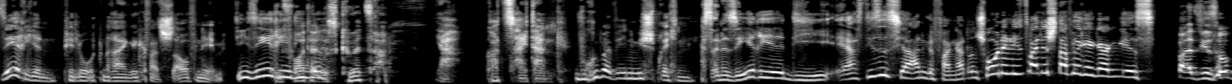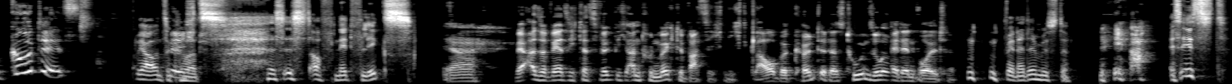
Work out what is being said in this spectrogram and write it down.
Serienpiloten reingequatscht aufnehmen. Die Serie, Der Vorteil die wir, ist kürzer. ja, Gott sei Dank. Worüber wir nämlich sprechen, ist eine Serie, die erst dieses Jahr angefangen hat und schon in die zweite Staffel gegangen ist. Weil sie so gut ist. Ja, und so Nicht. kurz. Es ist auf Netflix. Ja. Wer, also wer sich das wirklich antun möchte, was ich nicht glaube, könnte das tun, so er denn wollte. Wenn er denn müsste. ja. Es ist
